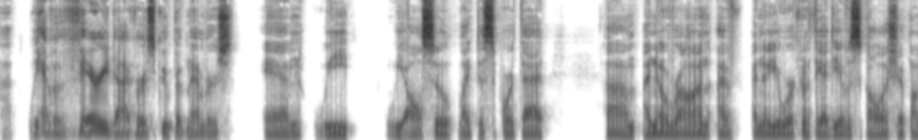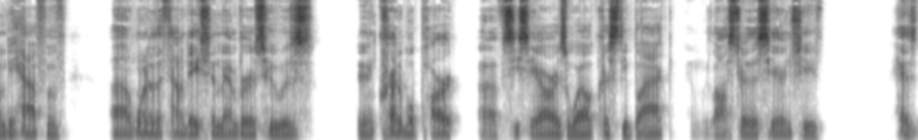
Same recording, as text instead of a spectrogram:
Uh, we have a very diverse group of members, and we we also like to support that. Um, I know Ron. I've I know you're working with the idea of a scholarship on behalf of uh, one of the foundation members who was an incredible part of CCR as well, Christy Black, and we lost her this year, and she has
